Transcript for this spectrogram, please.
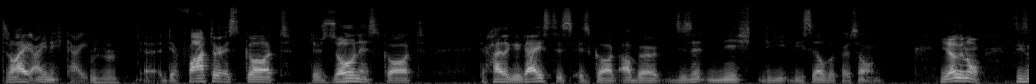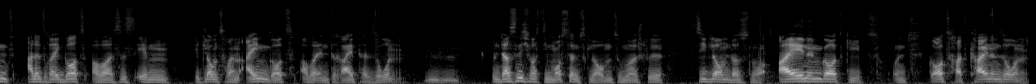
Dreieinigkeit. Äh, Der Vater ist Gott, der Sohn ist Gott, der Heilige Geist ist, ist Gott, aber sie sind nicht die, dieselbe Person. Ja, genau. Sie sind alle drei Gott, aber es ist eben, wir glauben zwar an einen Gott, aber in drei Personen. Und das ist nicht, was die Moslems glauben zum Beispiel. Sie glauben, dass es nur einen Gott gibt und Gott hat keinen Sohn.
